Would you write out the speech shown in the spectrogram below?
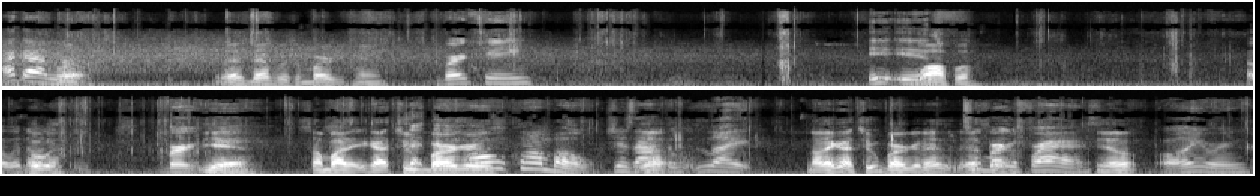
I gotta look. That's definitely some Burger King. Burger King. It is. Waffle. Oh, it's Burger King. Yeah. Somebody got two That- burgers. whole combo, just out Yep. the like No, they got two burgers. That's, two burger fries yep. or onion rings.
